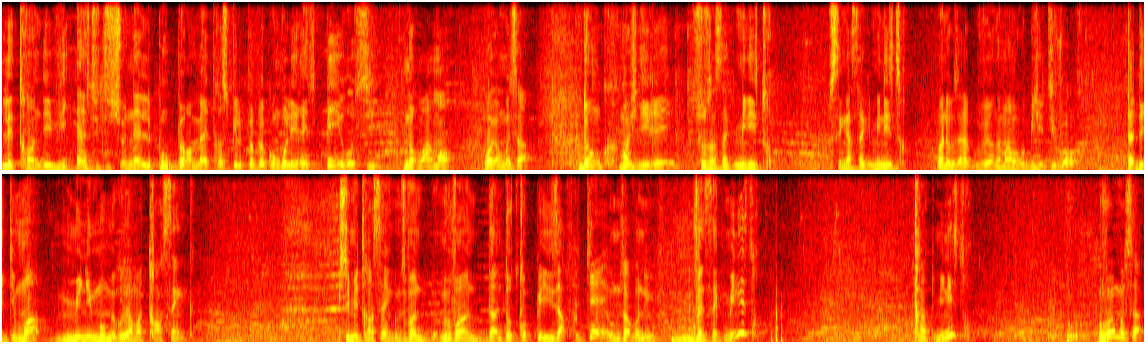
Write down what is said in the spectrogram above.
les trains de vie institutionnels pour permettre à ce que le peuple congolais respire aussi, normalement. Voyons ça. Donc, moi je dirais 65 ministres, 55 ministres, on est avez le gouvernement budgétivore. C'est-à-dire que moi, minimum, a 35. C'est 1035. Nous avons, nous dans d'autres pays africains où nous avons 25 ministres, 30 ministres. Vous voyez ça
